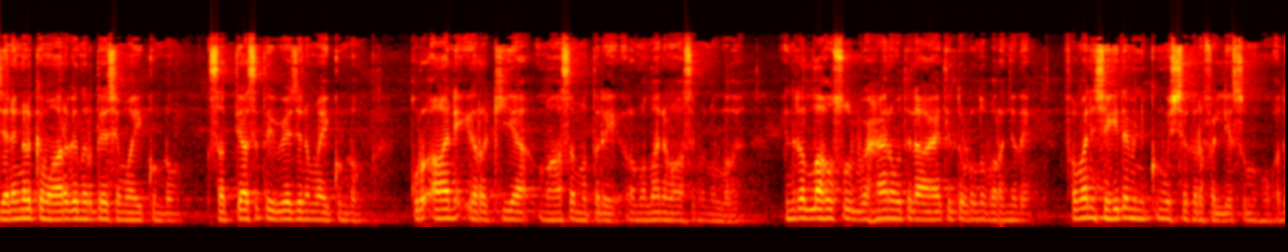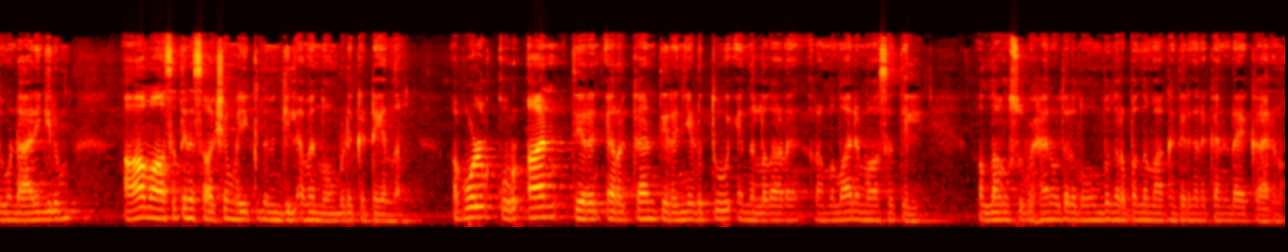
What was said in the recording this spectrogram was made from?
ജനങ്ങൾക്ക് മാർഗനിർദ്ദേശമായിക്കൊണ്ടും സത്യാസത്യ വിവേചനമായിക്കൊണ്ടും ഖുർആൻ ഇറക്കിയ മാസമത്രേ റമദാന മാസം എന്നുള്ളത്. എന്നിട്ട് അള്ളാഹു സുബാനുവത്തിലെ ആയത്തിൽ തുടർന്ന് പറഞ്ഞത് ഫമൻ ഷഹിദ മിൻകും ഉഷഹർ ഫല്യസുമുഹു അതുകൊണ്ട് ആരെങ്കിലും ആ മാസത്തിന് സാക്ഷ്യം വഹിക്കുന്നുവെങ്കിൽ അവൻ നോമ്പെടുക്കട്ടെ എന്നാണ്. അപ്പോൾ ഖുർആൻ തിര ഇറക്കാൻ തിരഞ്ഞെടുത്തു എന്നുള്ളതാണ് റമദാന മാസത്തിൽ അള്ളാഹു സുബാനുതല നോമ്പ് നിർബന്ധമാക്കാൻ തിരഞ്ഞെടുക്കാനുണ്ടായ കാരണം.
